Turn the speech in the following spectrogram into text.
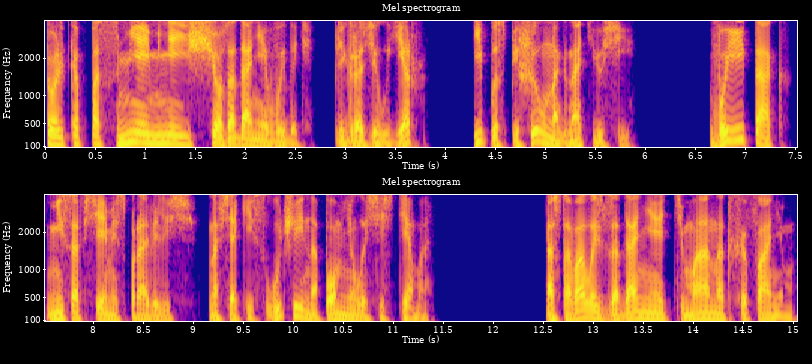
«Только посмей мне еще задание выдать!» — пригрозил Ер и поспешил нагнать Юси. «Вы и так не со всеми справились», — на всякий случай напомнила система. Оставалось задание «Тьма над Хефанем»,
